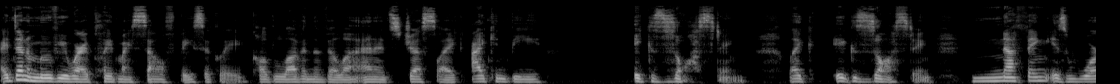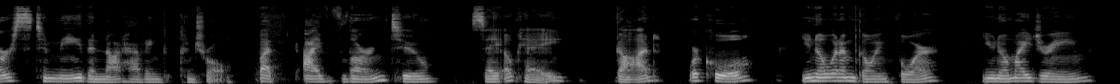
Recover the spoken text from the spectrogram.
I'd done a movie where I played myself basically called Love in the Villa. And it's just like I can be exhausting, like exhausting. Nothing is worse to me than not having control. But I've learned to say, okay, God, we're cool. You know what I'm going for. You know my dream.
